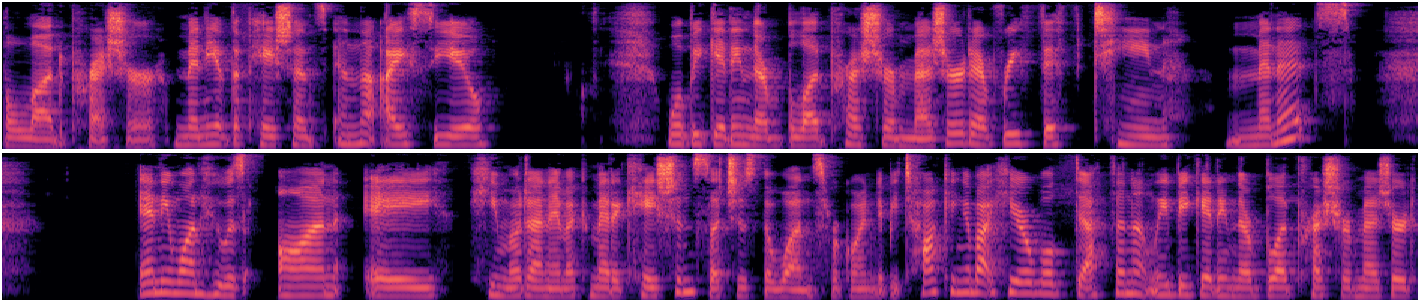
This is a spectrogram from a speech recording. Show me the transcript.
blood pressure. Many of the patients in the ICU will be getting their blood pressure measured every 15 minutes anyone who is on a hemodynamic medication, such as the ones we're going to be talking about here, will definitely be getting their blood pressure measured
